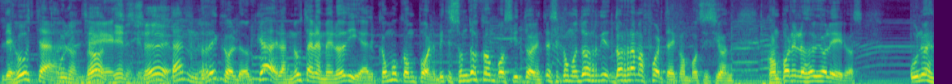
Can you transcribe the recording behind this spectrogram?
¿Les gusta? Un hondón, Sí, tiene, sí, sí. Están recolocadas, las- me gusta la melodía, el cómo componen, ¿viste? Son dos compositores, entonces como dos, dos ramas fuertes de composición. Componen los dos violeros. Uno es,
